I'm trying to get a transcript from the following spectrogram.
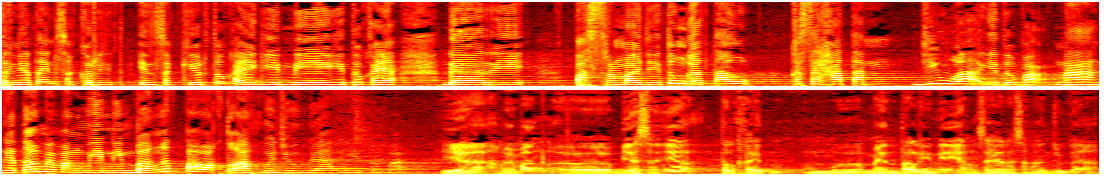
ternyata insecure insecure tuh kayak gini gitu. Kayak dari pas remaja itu nggak tahu kesehatan jiwa gitu Pak. Nah nggak tahu memang minim banget Pak waktu aku juga gitu Pak. Ya, memang eh, biasanya terkait mm, mental ini yang saya rasakan juga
